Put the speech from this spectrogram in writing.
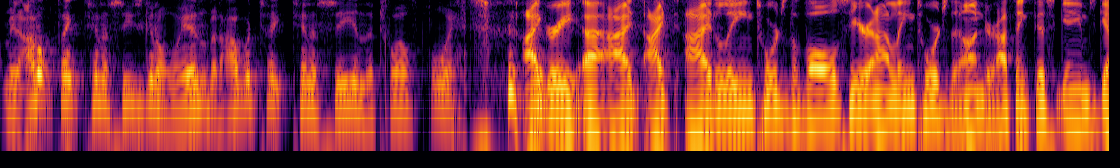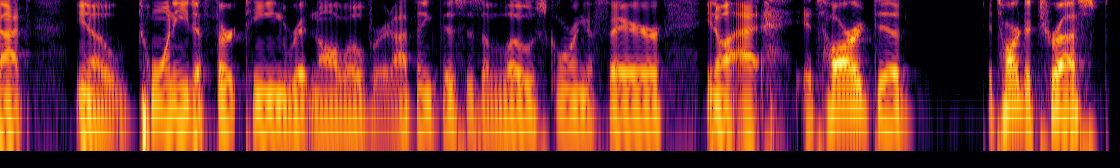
I mean, I don't think Tennessee's going to win, but I would take Tennessee in the twelve points. I agree. I, I I I lean towards the Vols here, and I lean towards the under. I think this game's got you know twenty to thirteen written all over it. I think this is a low scoring affair. You know, I it's hard to it's hard to trust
